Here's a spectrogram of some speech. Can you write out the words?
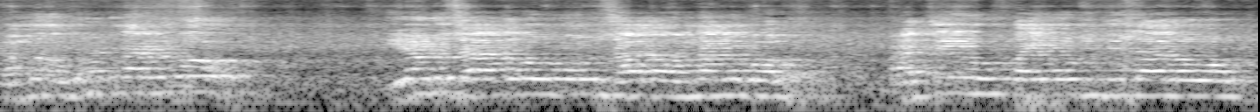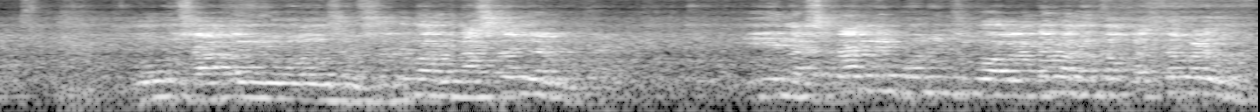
గమన ఊరుకున్నారనుకో ఏడు శాతం మూడు శాతం ఉన్నారనుకో ప్రతి ముప్పై మూడు జిల్లాలో మూడు శాతం ఇవ్వవలసి వస్తుంది. మనకు నష్టం జరుగుతుంది. ఈ నష్టాన్ని పూరించుకోవాలంటే మనం ఎంతో కష్టపడి ఉన్నాం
